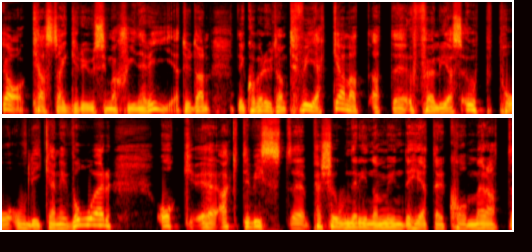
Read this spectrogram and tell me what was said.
ja, kastar grus i maskineriet. Utan det kommer utan tvekan att, att eh, följas upp på olika nivåer och eh, aktivistpersoner inom myndigheter kommer att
